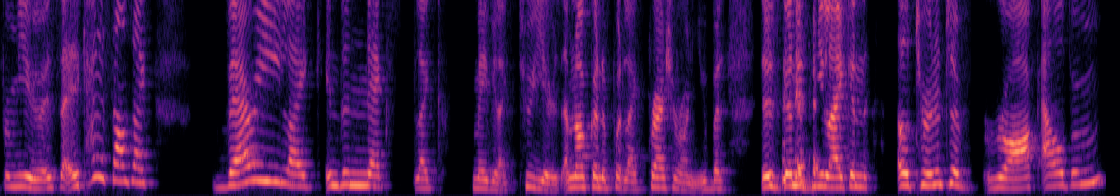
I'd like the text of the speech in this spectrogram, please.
from you is that it kind of sounds like very like in the next like maybe like two years. I'm not gonna put like pressure on you, but there's gonna be like an alternative rock album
